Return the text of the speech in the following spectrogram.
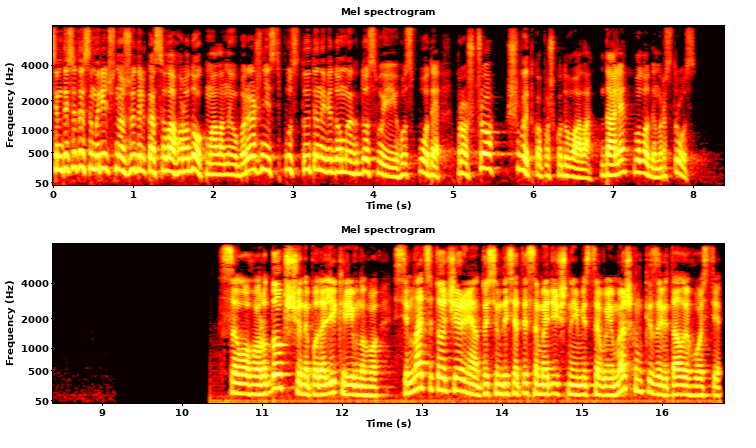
77-річна жителька села Городок мала необережність пустити невідомих до своєї господи, про що швидко пошкодувала. Далі Володимир Струс. Село Городок, що неподалік Рівного. 17 червня до 77-річної місцевої мешканки завітали гості.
